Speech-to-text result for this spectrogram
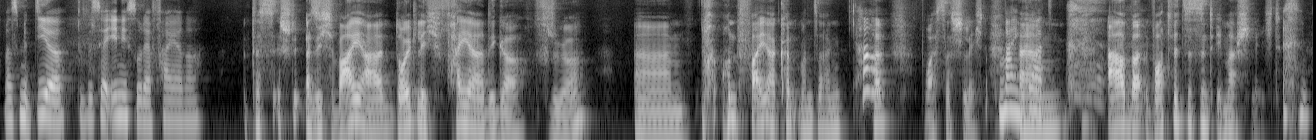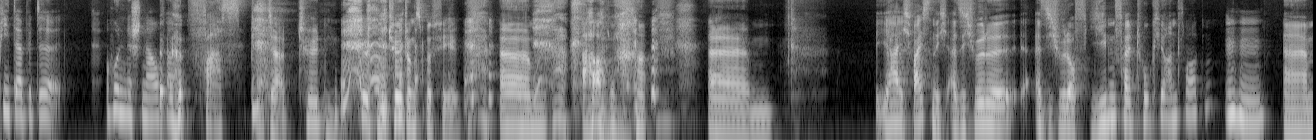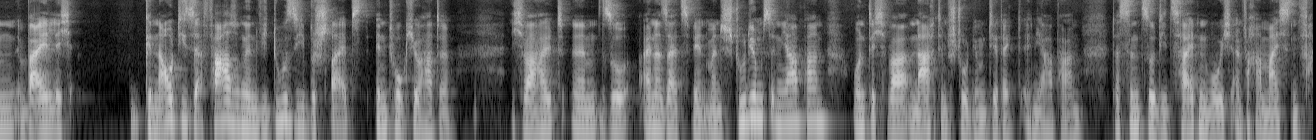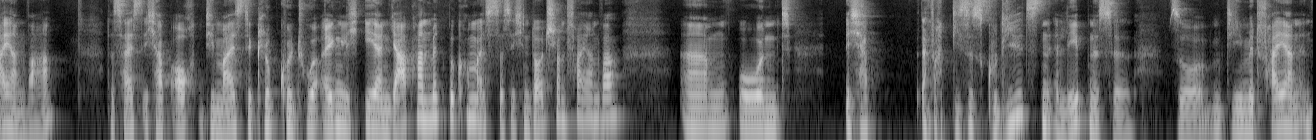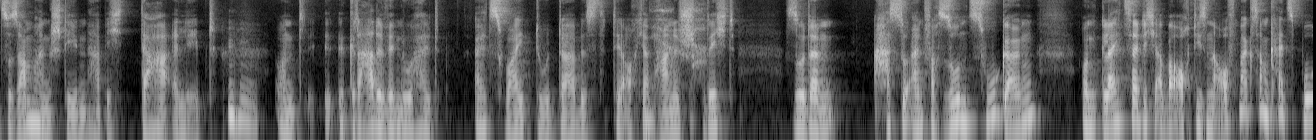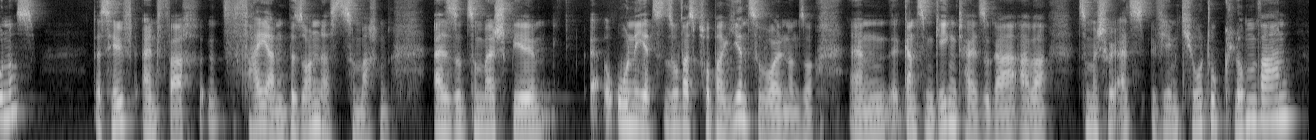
Was mit dir? Du bist ja eh nicht so der Feierer. Das also ich war ja deutlich feierdiger früher. Ähm, und Feier könnte man sagen. Boah, ist das schlecht. Mein ähm, Aber Wortwitze sind immer schlecht. Peter, bitte Hundeschnaufer. Fass, Peter, töten, töten, Tötungsbefehl. ähm, aber ähm, ja, ich weiß nicht. Also ich würde, also ich würde auf jeden Fall Tokio antworten, ähm, weil ich genau diese Erfahrungen, wie du sie beschreibst, in Tokio hatte. Ich war halt ähm, so einerseits während meines Studiums in Japan und ich war nach dem Studium direkt in Japan. Das sind so die Zeiten, wo ich einfach am meisten feiern war. Das heißt, ich habe auch die meiste Clubkultur eigentlich eher in Japan mitbekommen, als dass ich in Deutschland feiern war. Ähm, und ich habe einfach diese skurrilsten Erlebnisse, so die mit Feiern in Zusammenhang stehen, habe ich da erlebt. Und äh, gerade wenn du halt als White Dude da bist, der auch Japanisch spricht, so dann hast du einfach so einen Zugang und gleichzeitig aber auch diesen Aufmerksamkeitsbonus. Das hilft einfach, Feiern besonders zu machen. Also zum Beispiel, äh, ohne jetzt sowas propagieren zu wollen und so, ähm, ganz im Gegenteil sogar, aber zum Beispiel, als wir in Kyoto Klum waren,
